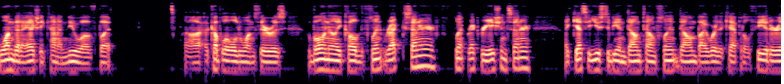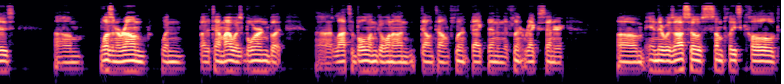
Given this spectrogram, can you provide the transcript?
One that I actually kind of knew of, but uh, a couple of old ones. There was a bowling alley called the Flint Rec Center, Flint Recreation Center. I guess it used to be in downtown Flint, down by where the Capitol Theater is. Um, wasn't around when by the time I was born, but uh, lots of bowling going on downtown Flint back then in the Flint Rec Center. Um, and there was also some place called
